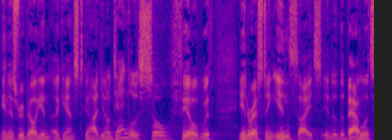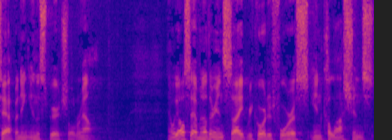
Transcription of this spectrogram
in his rebellion against God. You know, Daniel is so filled with interesting insights into the battle that's happening in the spiritual realm. And we also have another insight recorded for us in Colossians.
